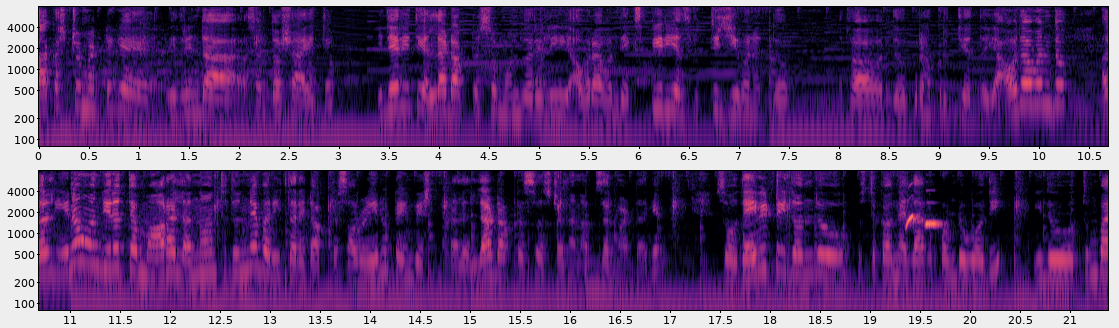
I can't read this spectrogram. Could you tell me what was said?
ಸಾಕಷ್ಟು ಮಟ್ಟಿಗೆ ಇದರಿಂದ ಸಂತೋಷ ಆಯಿತು. ಇದೇ ರೀತಿ ಎಲ್ಲ ಡಾಕ್ಟರ್ಸು ಮುಂದುವರಿಲಿ, ಅವರ ಒಂದು ಎಕ್ಸ್ಪೀರಿಯನ್ಸ್ ವೃತ್ತಿ ಜೀವನದ್ದು, ಅಥವಾ ಒಂದು ಗೃಹ ಕೃತ್ಯದ್ದು, ಯಾವುದೋ ಒಂದು ಅದರಲ್ಲಿ ಏನೋ ಒಂದು ಇರುತ್ತೆ ಮಾರಲ್ ಅನ್ನೋವಂಥದ್ದನ್ನೇ ಬರೀತಾರೆ ಡಾಕ್ಟರ್ಸ್ ಅವರು ಏನು ಟೈಮ್ ವೇಸ್ಟ್ ಮಾಡಲ್ಲ. ಎಲ್ಲ ಡಾಕ್ಟರ್ಸು ಅಷ್ಟೇ ನಾನು ಅಬ್ಸರ್ವ್ ಮಾಡಿದಾಗೆ. ಸೊ ದಯವಿಟ್ಟು ಇದೊಂದು ಪುಸ್ತಕವನ್ನು ಎಲ್ಲರೂ ಕೊಂಡು ಓದಿ. ಇದು ತುಂಬಾ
